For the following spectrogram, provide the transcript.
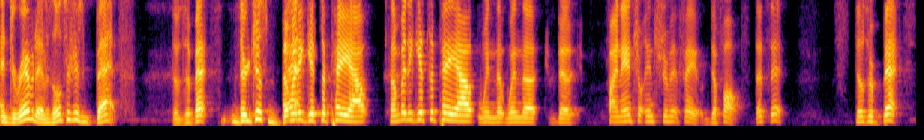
And derivatives those are just bets Those are bets. they're just Somebody bets. gets a payout. Somebody gets a payout when the when the the financial instrument fail defaults. That's it. Those are bets.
